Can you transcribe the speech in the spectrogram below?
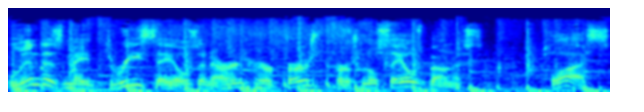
Linda's made three sales and earned her first personal sales bonus. Plus,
